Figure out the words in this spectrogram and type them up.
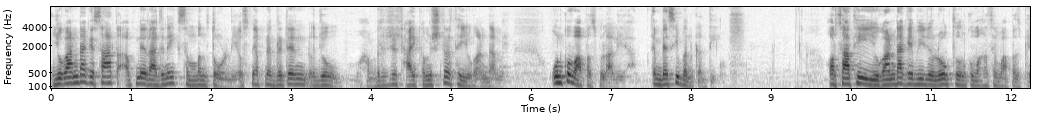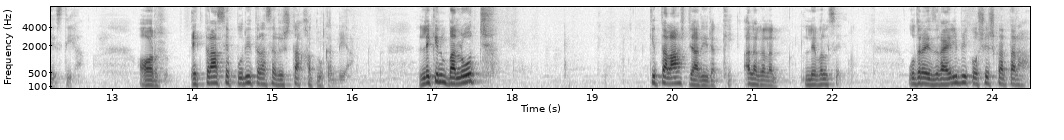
युगांडा के साथ अपने राजनयिक संबंध तोड़ दिए उसने अपने ब्रिटेन जो ब्रिटिश हाई कमिश्नर थे युगांडा में, उनको वापस बुला लिया, एम्बेसी बंद कर दी। और साथ ही युगांडा के भी जो लोग थे, उनको वहाँ से वापस भेज दिया। और एक तरह से पूरी तरह से रिश्ता ख़त्म कर दिया लेकिन बलोच की तलाश जारी रखी अलग अलग लेवल से। उधर इसराइल भी कोशिश करता रहा,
